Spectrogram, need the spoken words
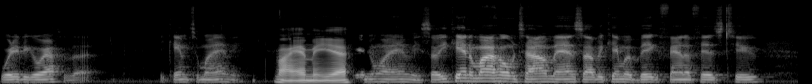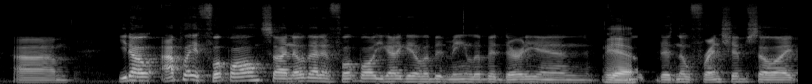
where did he go after that? He came to Miami. Miami, yeah, Came to Miami. So he came to my hometown, man. So I became a big fan of his too. Um, you know, I played football, so I know that in football you got to get a little bit mean, a little bit dirty, and there's Yeah. no, there's no friendship. So like,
